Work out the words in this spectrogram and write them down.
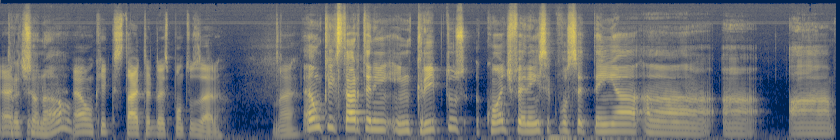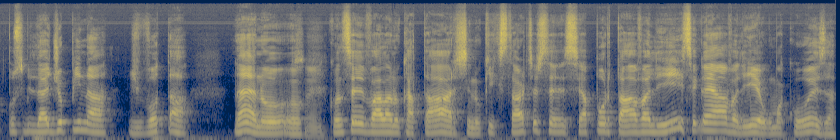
É, tradicional. É um Kickstarter 2.0, né? É um Kickstarter em, em criptos, com a diferença que você tem a, a, a, a possibilidade de opinar, de votar. Né? No, Sim. quando você vai lá no Catarse, no Kickstarter, você, você aportava ali e você ganhava ali alguma coisa.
